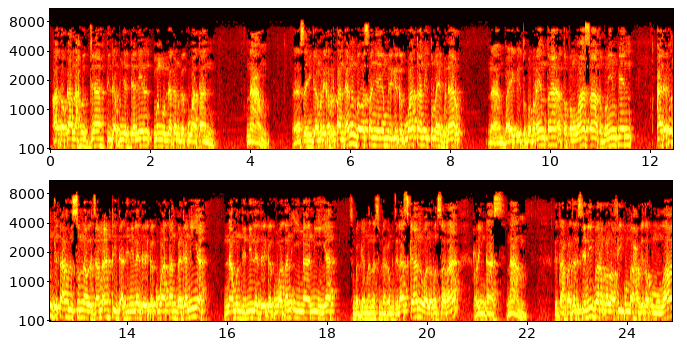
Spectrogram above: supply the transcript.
atau kalah hujah tidak punya dalil menggunakan kekuatan. Nah, Nah, sehingga mereka berpandangan bahwasanya yang memiliki kekuatan itulah yang benar. Nah, baik itu pemerintah atau penguasa atau pemimpin. Adapun kita ahlu sunnah wal jamaah tidak dinilai dari kekuatan badaniyah, namun dinilai dari kekuatan imaniyah. Sebagaimana sudah kami jelaskan, walaupun secara ringkas. Nah, kita baca di sini barakallahu fikum wa hafizakumullah.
